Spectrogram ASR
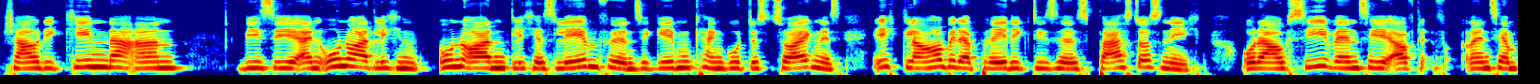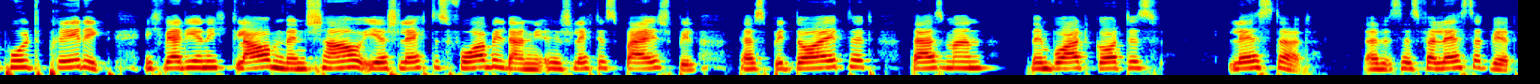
schau die Kinder an wie sie ein unordentliches Leben führen. Sie geben kein gutes Zeugnis. Ich glaube der Predigt dieses Pastors nicht. Oder auch sie, wenn sie, auf, wenn sie am Pult predigt. Ich werde ihr nicht glauben, denn schau ihr schlechtes Vorbild an, ihr schlechtes Beispiel. Das bedeutet, dass man dem Wort Gottes lästert dass es verlästert wird.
